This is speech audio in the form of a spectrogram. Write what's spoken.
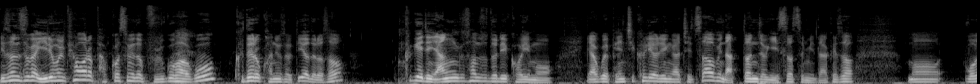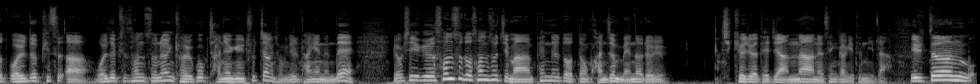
이 선수가 이름을 평화로 바꿨음에도 불구하고 그대로 관중석에 뛰어들어서 크게 이제 양 선수들이 거의 뭐 야구의 벤치 클리어링 같이 싸움이 났던 적이 있었습니다. 그래서 뭐 월드피스 아 월드피스 선수는 결국 잔여경기 출장 정지를 당했는데 역시 그 선수도 선수지만 팬들도 어떤 관전 매너를 지켜줘야 되지 않나 하는 생각이 듭니다. 일단 뭐,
